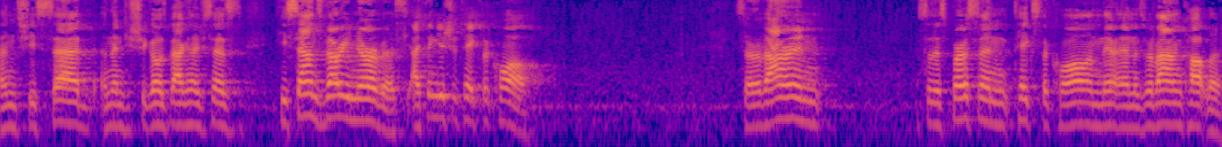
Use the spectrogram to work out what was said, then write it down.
And she said, and then she goes back and she says, he sounds very nervous. I think you should take the call. So Rav Aaron, so this person takes the call, and, there, and it's Rav Aaron Kotler.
